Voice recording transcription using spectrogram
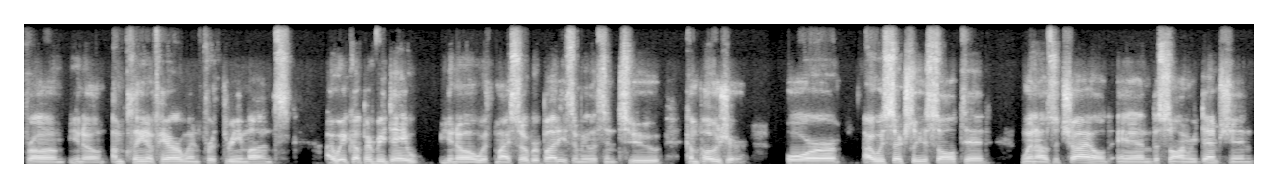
from, you know, I'm clean of heroin for three months. I wake up every day, you know, with my sober buddies and we listen to composure. Or I was sexually assaulted when I was a child, and the song Redemption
